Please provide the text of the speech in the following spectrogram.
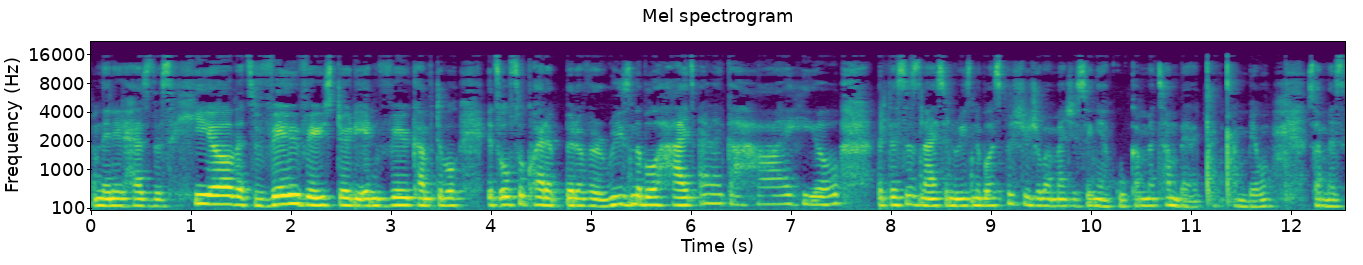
and then it has this heel that's very very sturdy and very comfortable it's also quite a bit of a reasonable height i like a high heel but this is nice and reasonable especially so i must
